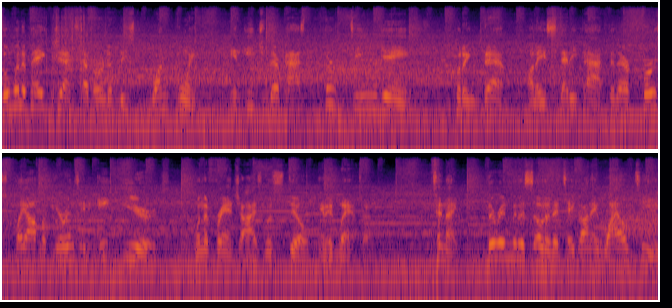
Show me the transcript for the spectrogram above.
The Winnipeg Jets have earned at least one point in each of their past 13 games, putting them on a steady path to their first playoff appearance in eight years when the franchise was still in Atlanta. Tonight, they're in Minnesota to take on a wild team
